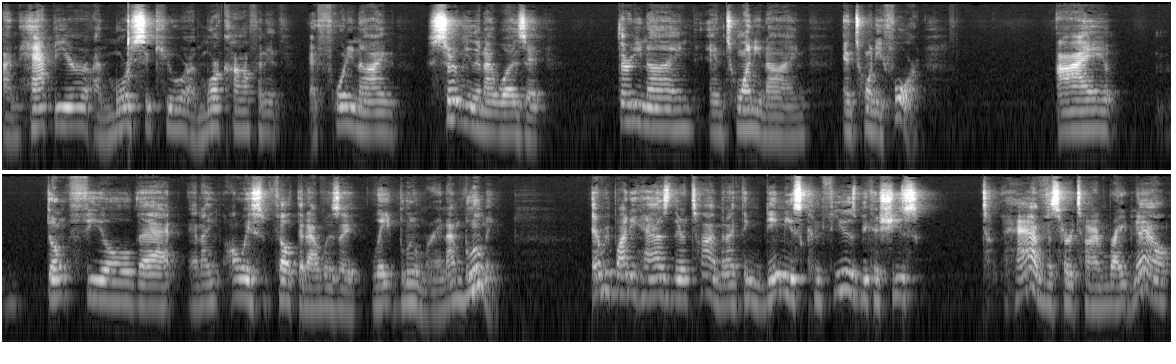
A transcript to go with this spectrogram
I'm happier, I'm more secure, I'm more confident at 49, certainly than I was at 39 and 29 and 24. I don't feel that, and I always felt that I was a late bloomer, and I'm blooming. Everybody has their time, and I think Demi's confused because she's has her time right now,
